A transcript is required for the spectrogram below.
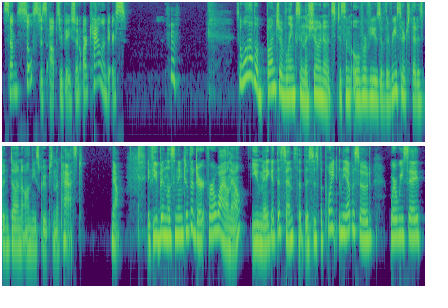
some solstice observation or calendars. So we'll have a bunch of links in the show notes to some overviews of the research that has been done on these groups in the past. Now, if you've been listening to The Dirt for a while now, you may get the sense that this is the point in the episode where we say,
